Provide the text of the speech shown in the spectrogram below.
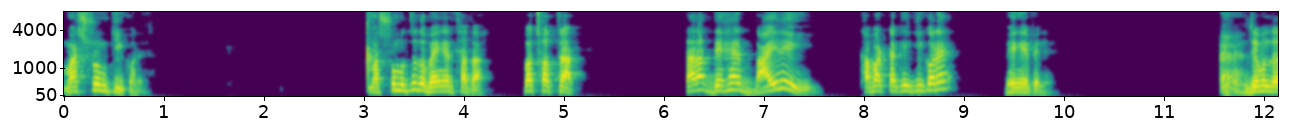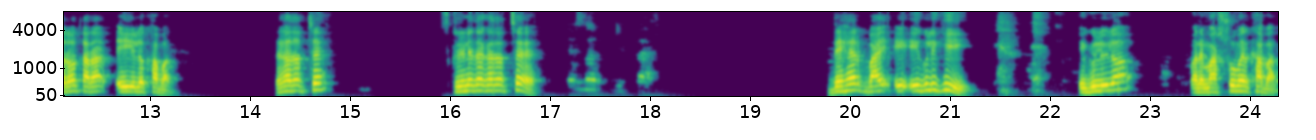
মাশরুম কি করে? মাশরুম হচ্ছে তো ব্যাঙের ছাতা বা ছত্রাক। তারা দেহের বাইরেই খাবারটাকে কি করে? ভেঙে ফেলে। যেমন ধরো তারা এই হলো খাবার। দেখা যাচ্ছে? স্ক্রিনে দেখা যাচ্ছে? দেহের বাই এগুলি কি? এগুলি হলো মানে মাশরুমের খাবার।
